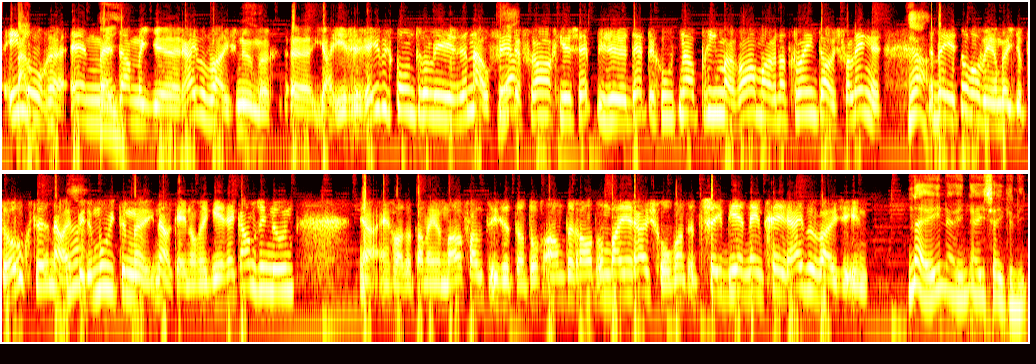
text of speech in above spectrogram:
inloggen en Nou, nee. met, dan met je rijbewijsnummer eh, ja, je gegevens controleren. Nou, 40 Ja. vraagjes, heb je ze 30 goed? Nou prima, ga maar naar het gemeentehuis verlengen. Ja. Dan ben je toch alweer een beetje op de hoogte. Nou, heb je er moeite mee? Nou, kan je nog een keer herkansing doen. Ja, en gaat het dan helemaal fout, is het dan toch aan te raden om bij een rijschool. Want het CBN neemt geen rijbewijzen in. Nee, nee, nee, zeker niet.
